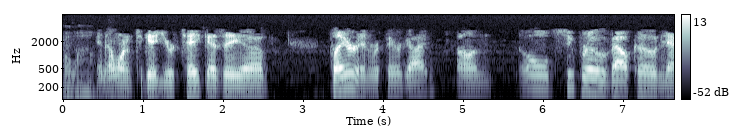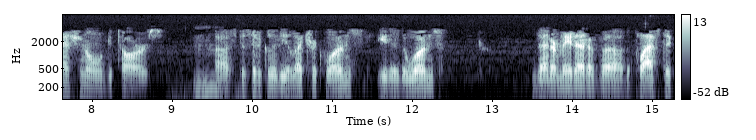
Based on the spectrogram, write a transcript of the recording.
Oh, wow. and I wanted to get your take as a uh, player and repair guide on old Supro Valco National guitars, Mm. uh, specifically the electric ones, either the ones that are made out of uh, the plastic,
